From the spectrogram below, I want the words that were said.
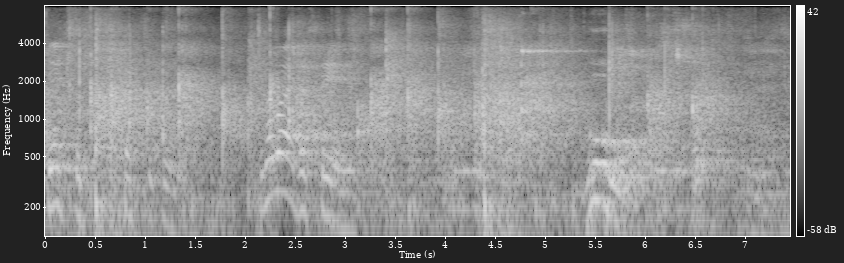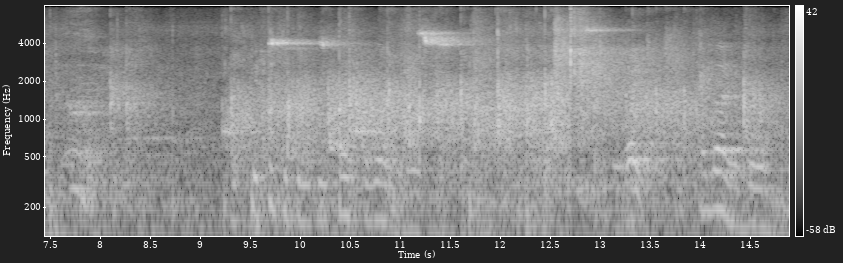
5 секунд. Ну, Давай быстрее. Спешите, переключать подальше. Подальше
